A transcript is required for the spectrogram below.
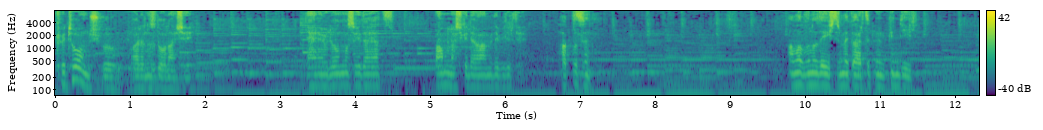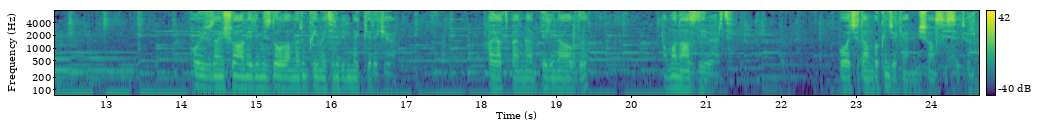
Kötü olmuş bu aranızda olan şey. Yani öyle olmasaydı hayat bambaşka devam edebilirdi. Haklısın. Ama bunu değiştirmek artık mümkün değil. O yüzden şu an elimizde olanların kıymetini bilmek gerekiyor. Hayat benden Pelin'i aldı ama Nazlı'yı verdi. Bu açıdan bakınca kendimi şanslı hissediyorum.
